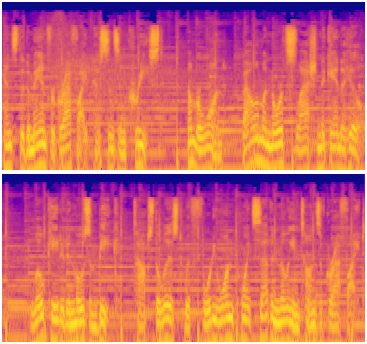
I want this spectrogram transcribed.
Hence the demand for graphite has since increased. Number 1. Balama North slash Nicanda Hill. Located in Mozambique, tops the list with 41.7 million tons of graphite.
